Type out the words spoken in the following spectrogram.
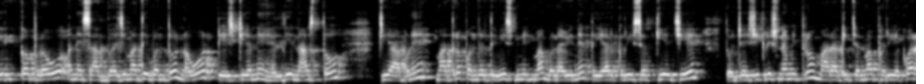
એક કપ રવો અને શાકભાજીમાંથી બનતો નવો ટેસ્ટી અને હેલ્ધી નાસ્તો, જે આપણે માત્ર પંદરથી વીસ મિનિટમાં બનાવીને તૈયાર કરી શકીએ છીએ. તો જય શ્રી કૃષ્ણ મિત્રો, મારા કિચનમાં ફરી એકવાર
